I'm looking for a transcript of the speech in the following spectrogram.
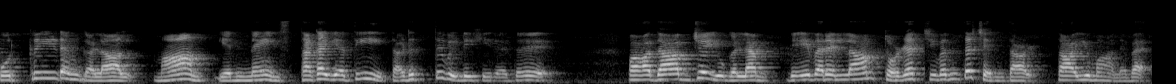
பொற்கிரீடங்களால் மாம் என்னை ஸ்தகயதி தடுத்து விடுகிறது. பாதாப்ஜ யுகலம் தேவரெல்லாம் தொழச் சிவந்த செந்தாள் தாயுமானவர்.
